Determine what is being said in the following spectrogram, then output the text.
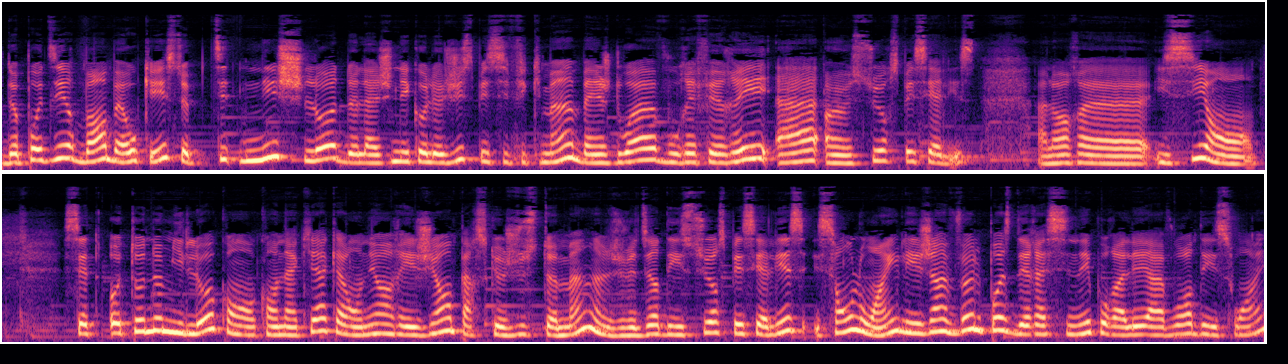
de pas dire bon ben ok cette petite niche là de la gynécologie spécifiquement ben je dois vous référer à un sur-spécialiste. Alors euh, ici on cette autonomie-là qu'on acquiert quand on est en région, parce que justement, je veux dire, des sur-spécialistes, ils sont loin. Les gens veulent pas se déraciner pour aller avoir des soins.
